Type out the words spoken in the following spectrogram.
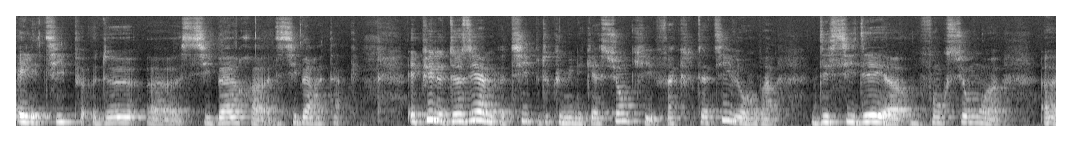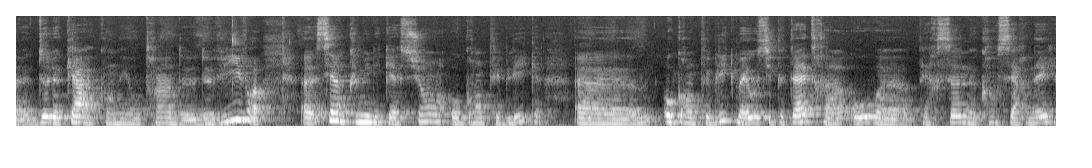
et les types de, cyber, de cyberattaques. Et puis le deuxième type de communication qui est facultative, on va décider en fonction de le cas qu'on est en train de, vivre, c'est une communication au grand public euh, au grand public, mais aussi peut-être euh, aux euh, personnes concernées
